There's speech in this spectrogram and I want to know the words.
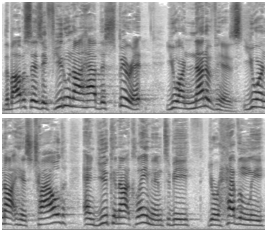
The Bible says if you do not have the Spirit, you are none of His. You are not His child, and you cannot claim Him to be your heavenly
